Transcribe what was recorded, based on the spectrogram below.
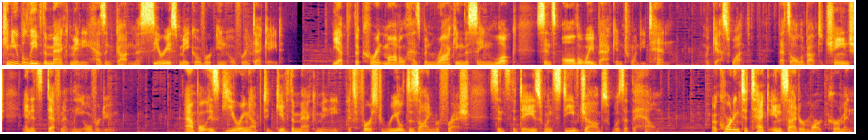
Can you believe the Mac Mini hasn't gotten a serious makeover in over a decade? Yep, the current model has been rocking the same look since all the way back in 2010. But guess what? That's all about to change, and it's definitely overdue. Apple is gearing up to give the Mac Mini its first real design refresh since the days when Steve Jobs was at the helm. According to tech insider Mark Gurman,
